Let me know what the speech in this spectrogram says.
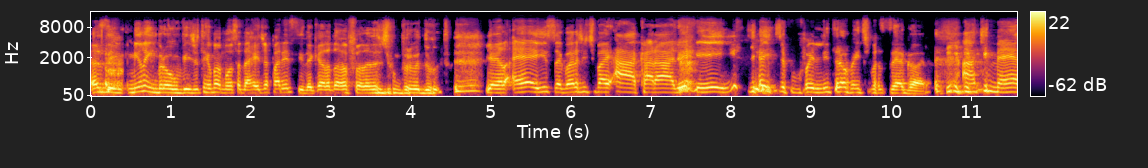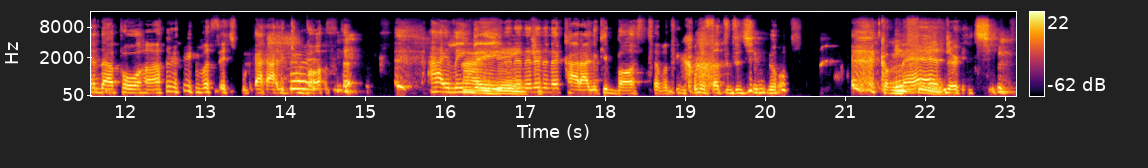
assim, me lembrou um vídeo, tem uma moça da rede Aparecida que ela tava falando de um produto. E aí ela, é isso, agora a gente vai. Ah, caralho, errei. E aí, tipo, foi literalmente você agora. Ah, que merda, porra. E você, tipo, caralho, que bosta. Ai, lembrei. Ai, Caralho, que bosta. Vou ter que começar tudo de novo. Commander. Enfim,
